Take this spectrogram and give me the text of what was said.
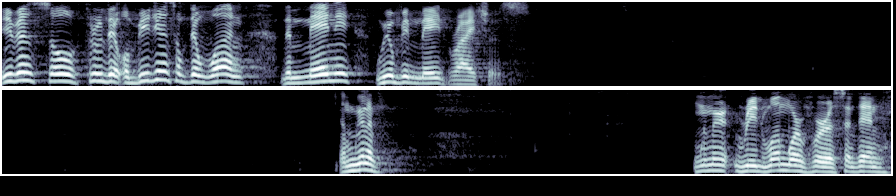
even so through the obedience of the one the many will be made righteous. I'm going to I'm going to read one more verse and then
